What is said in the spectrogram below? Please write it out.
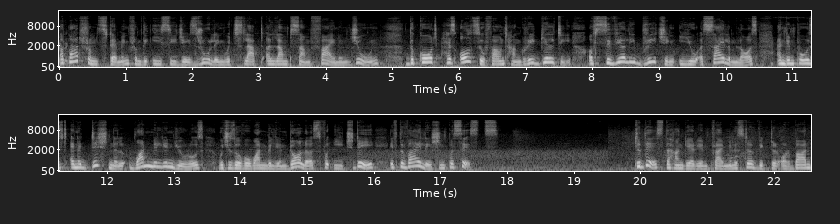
Apart from stemming from the ECJ's ruling, which slapped a lump sum fine in June, the court has also found Hungary guilty of severely breaching EU asylum laws and imposed an additional 1 million euros, which is over $1 million for each day, if the violation persists. To this, the Hungarian Prime Minister Viktor Orban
